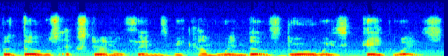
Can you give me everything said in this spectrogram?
But those external things become windows, doorways, gateways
